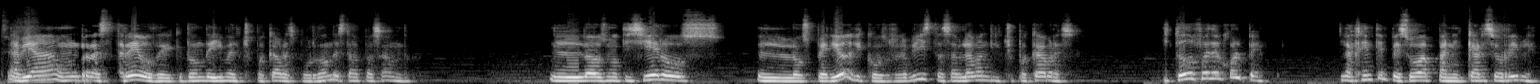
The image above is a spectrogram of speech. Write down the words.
Sí, Había sí. un rastreo de dónde iba el chupacabras, por dónde estaba pasando. Los noticieros, los periódicos, revistas hablaban del chupacabras. Y todo fue de golpe. La gente empezó a panicarse horrible.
